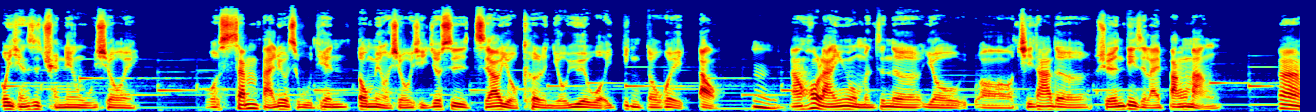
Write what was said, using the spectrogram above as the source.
我以前是全年无休哎，我三百六十五天都没有休息，就是只要有客人有约，我一定都会到。嗯，然后后来因为我们真的有呃其他的学生弟子来帮忙，那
